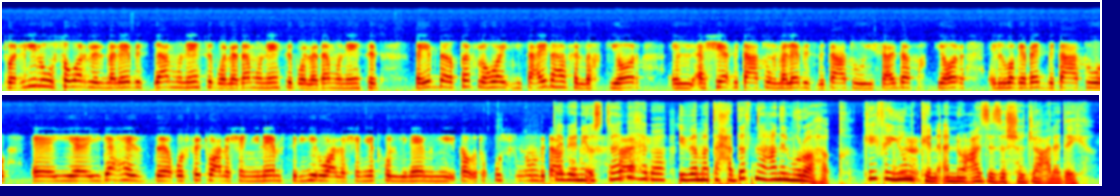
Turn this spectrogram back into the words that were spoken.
توري له صور للملابس ده مناسب ولا ده مناسب ولا ده مناسب؟ فيبدأ الطفل هو يساعدها في الاختيار الأشياء بتاعته الملابس بتاعته يساعدها في اختيار الوجبات بتاعته يجهز غرفته علشان ينام سريره علشان يدخل ينام طقوس النوم بتاعته. طيب يعني أستاذة ف... هبة إذا ما تحدثنا عن المراهق كيف يمكن أن نعزز الشجاعة لديه؟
